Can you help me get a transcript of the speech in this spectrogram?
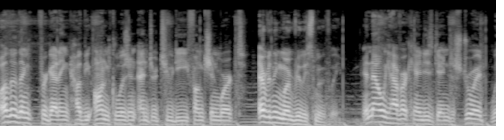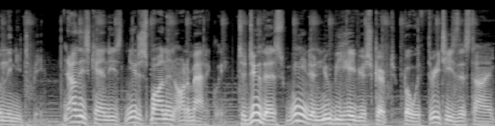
Other than forgetting how the on-collision enter 2D function worked, everything went really smoothly. And now we have our candies getting destroyed when they need to be. Now these candies need to spawn in automatically. To do this, we need a new behavior script, but with three T's this time,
